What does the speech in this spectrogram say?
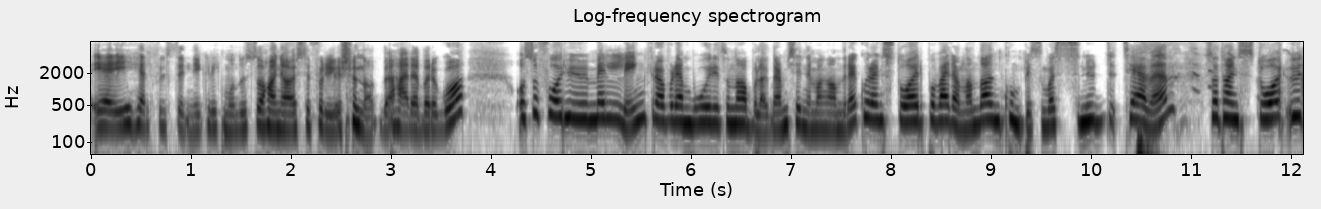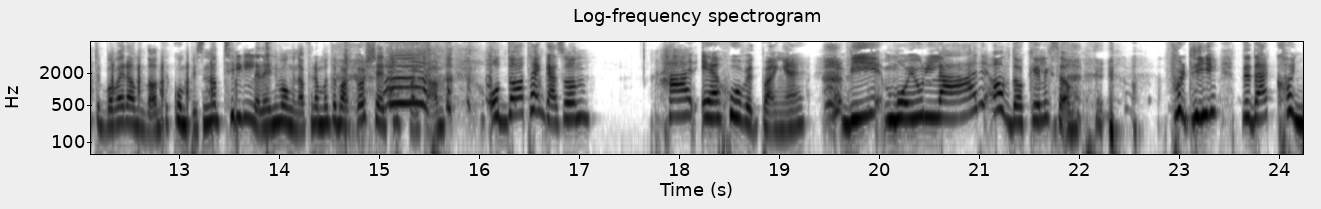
er i helt fullstendig klikkmodus, så han har selvfølgelig skjønt at det her er bare å gå. Og så får hun melding fra, fordi han bor i et nabolag der de kjenner mange andre, hvor han står på verandaen, da, en kompis som har snudd TV-en, så at han står ute på verandaen til kompisen og triller den vogna frem og tilbake og ser fotballkamp. Og da tenker jeg sånn, her er hovedpoenget. Vi må jo lære av dere, liksom. Fordi det der kan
